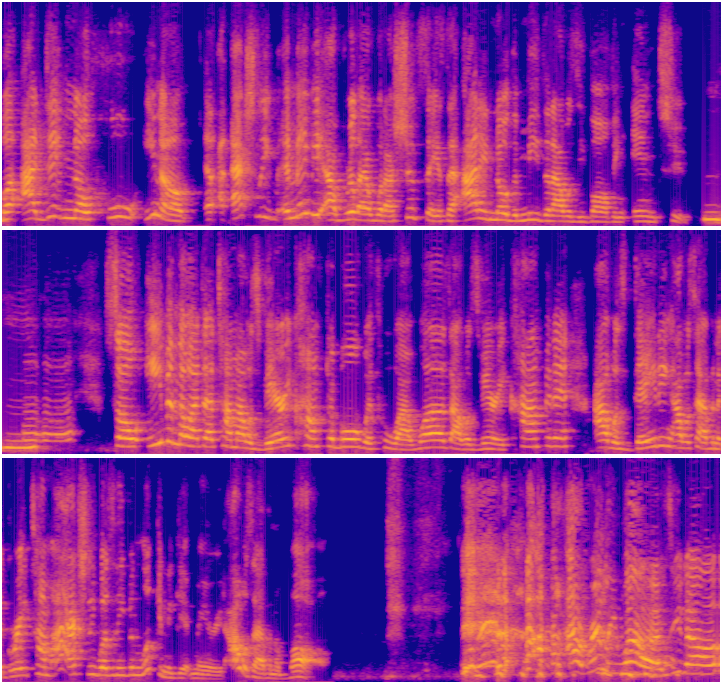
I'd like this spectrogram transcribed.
but I didn't know who, you know, actually, and maybe I really what I should say is that I didn't know the me that I was evolving into. Mm-hmm. Mm-hmm. So even though at that time I was very comfortable with who I was, I was very confident, I was dating, I was having a great time. I actually wasn't even looking to get married. I was having a ball. I really was, you know.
